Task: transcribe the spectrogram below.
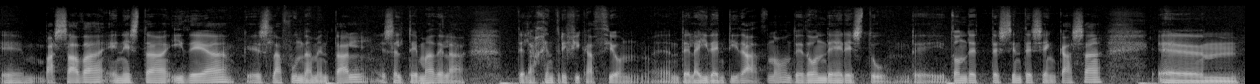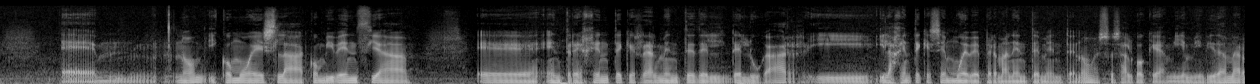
eh, basada en esta idea que es la fundamental, es el tema de la, de la gentrificación, eh, de la identidad, ¿no? de dónde eres tú, de dónde te sientes en casa. Eh, ¿no? y cómo es la convivencia eh, entre gente que es realmente del, del lugar y, y, la gente que se mueve permanentemente. ¿no? Eso es algo que a mí en mi vida me ha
